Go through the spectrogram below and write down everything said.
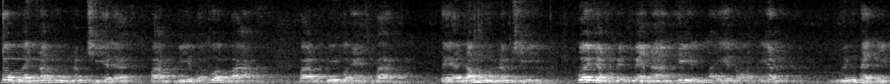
ก็เหมือนน้ำมูลน้ำชีแหละบางปีก็ท่วมบ้าง บางปีก็แห้งบ้าง แต่น้ำมูลน้ำชีก็ยังเป็นแม่น้ำที่ไหลหล่อเลี้ยงพื้นแผ่นดิน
